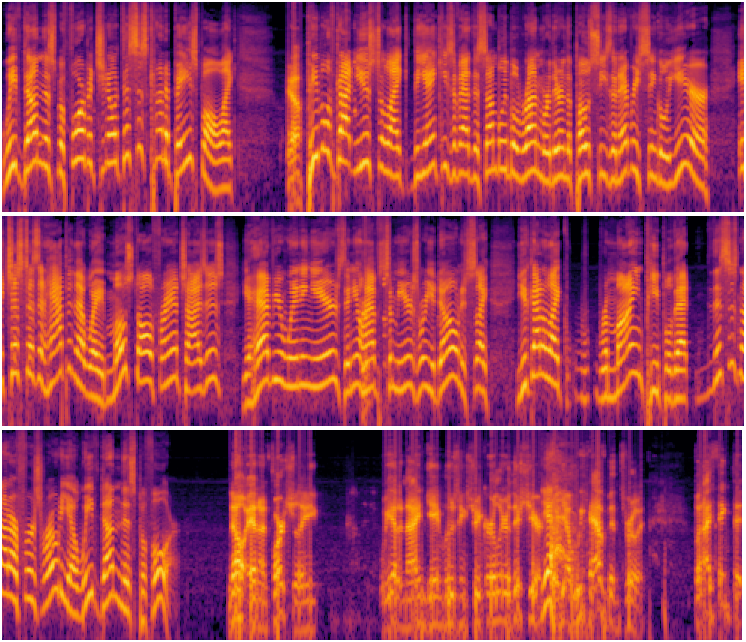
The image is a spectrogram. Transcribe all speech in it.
we've done this before, but you know what? This is kind of baseball. Like, yeah. People have gotten used to like the Yankees have had this unbelievable run where they're in the postseason every single year. It just doesn't happen that way. Most all franchises, you have your winning years, then you'll have some years where you don't. It's like you got to like r- remind people that this is not our first rodeo. We've done this before. No, and unfortunately, we had a nine-game losing streak earlier this year. Yeah, so, yeah, we have been through it. But I think that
